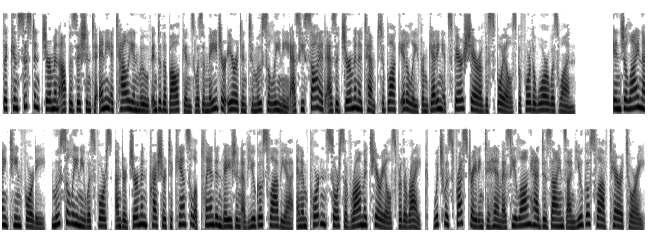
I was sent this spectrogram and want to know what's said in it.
The consistent German opposition to any Italian move into the Balkans was a major irritant to Mussolini as he saw it as a German attempt to block Italy from getting its fair share of the spoils before the war was won. In July 1940, Mussolini was forced under German pressure to cancel a planned invasion of Yugoslavia an important source of raw materials for the Reich, which was frustrating to him as he long had designs on Yugoslav territory.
